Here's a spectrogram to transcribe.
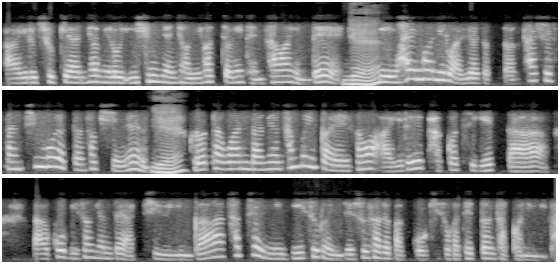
아이를 죽게 한 혐의로 20년형이 확정이 된 상황인데 예. 이 할머니로 알려졌던 사실상 친모였던 석 씨는 예. 그렇다고 한다면 산부인과에서 아이를 바꿔치기 했다라고 미성년자 야치 유인과 사체 의미 미수로 이제 수사를 받고 기소가 됐던 사건입니다.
